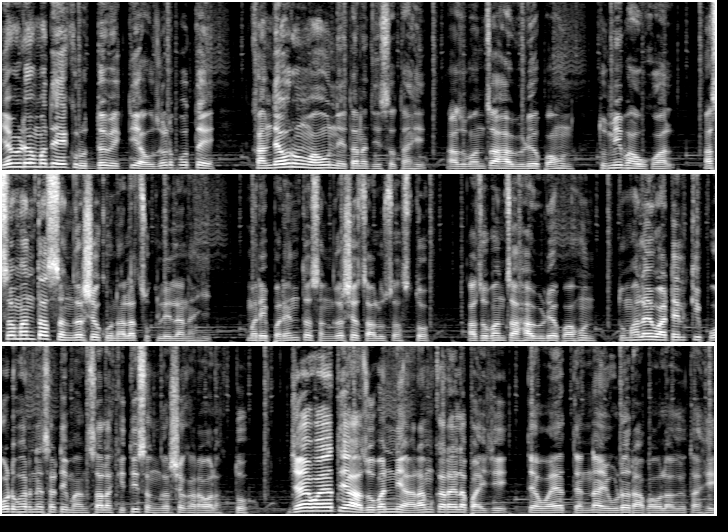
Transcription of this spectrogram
या व्हिडिओमध्ये एक वृद्ध व्यक्ती अवजड पोते खांद्यावरून वाहून नेताना दिसत आहे. आजोबांचा हा व्हिडिओ पाहून तुम्ही भाऊक व्हाल. असं म्हणतात संघर्ष कुणाला चुकलेला नाही. मरेपर्यंत संघर्ष चालूच असतो. आजोबांचा हा व्हिडिओ पाहून तुम्हालाही वाटेल की पोट भरण्यासाठी माणसाला किती संघर्ष करावा लागतो. ज्या वयात या आजोबांनी आराम करायला पाहिजे त्या वयात त्यांना एवढं राबावं लागत आहे.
